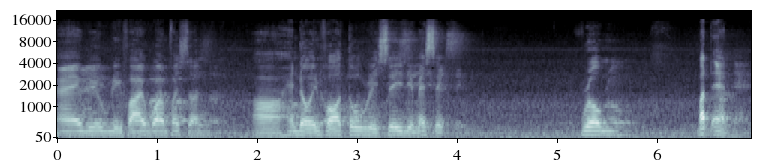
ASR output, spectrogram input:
I will define one person uh, handle info to receive the message from backend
